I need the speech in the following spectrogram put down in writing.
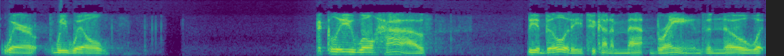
where we will, typically will have the ability to kind of map brains and know what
